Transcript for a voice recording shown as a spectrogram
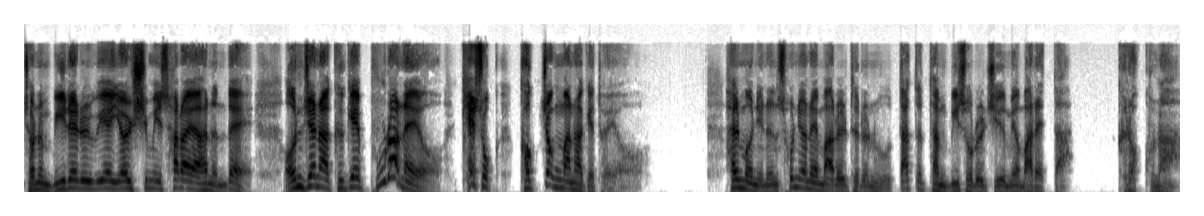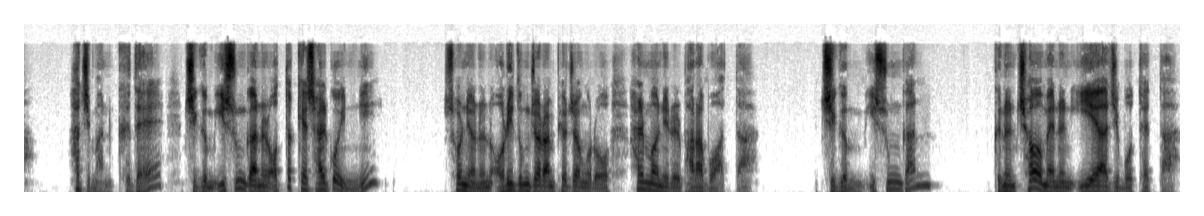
저는 미래를 위해 열심히 살아야 하는데 언제나 그게 불안해요. 계속 걱정만 하게 돼요. 할머니는 소년의 말을 들은 후 따뜻한 미소를 지으며 말했다. 그렇구나. 하지만 그대 지금 이 순간을 어떻게 살고 있니? 소녀는 어리둥절한 표정으로 할머니를 바라보았다. 지금 이 순간? 그는 처음에는 이해하지 못했다.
